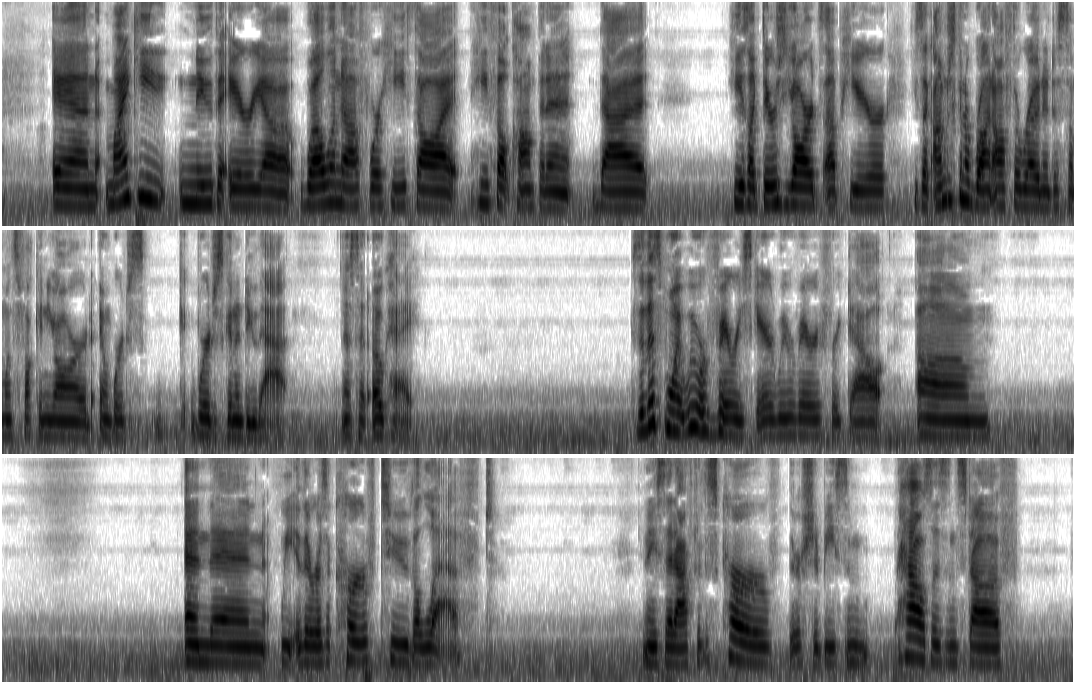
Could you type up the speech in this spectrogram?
and Mikey knew the area well enough where he thought he felt confident that he's like, there's yards up here. He's like, I'm just gonna run off the road into someone's fucking yard, and we're just we're just gonna do that. And I said, okay. Because at this point, we were very scared. We were very freaked out. Um, and then we there was a curve to the left and he said, after this curve, there should be some houses and stuff.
